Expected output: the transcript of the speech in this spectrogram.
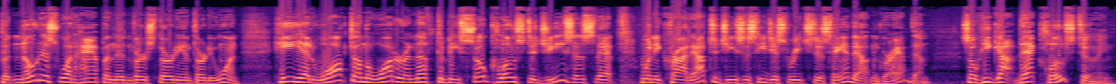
But notice what happened in verse 30 and 31. He had walked on the water enough to be so close to Jesus that when he cried out to Jesus, he just reached his hand out and grabbed him. So he got that close to him,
